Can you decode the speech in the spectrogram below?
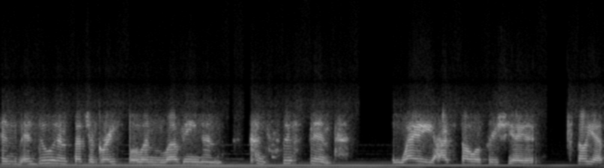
and, and do it in such a graceful and loving and consistent way. I so appreciate it. So, yes,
